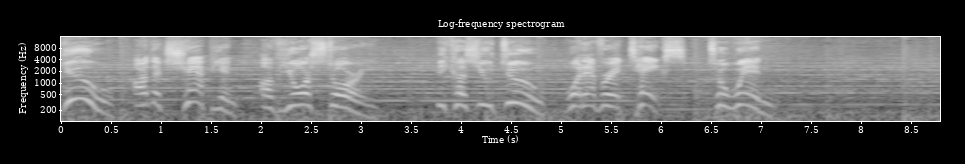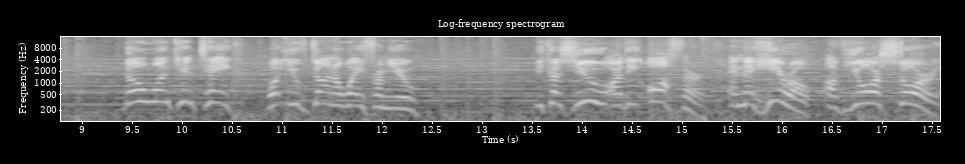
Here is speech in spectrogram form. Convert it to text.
You are the champion of your story because you do whatever it takes to win. No one can take what you've done away from you because you are the author and the hero of your story.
